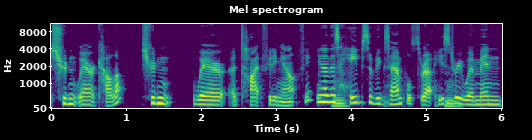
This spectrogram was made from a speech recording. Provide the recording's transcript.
shouldn't wear a color, shouldn't wear a tight fitting outfit. You know, there's hmm. heaps of examples throughout history where men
